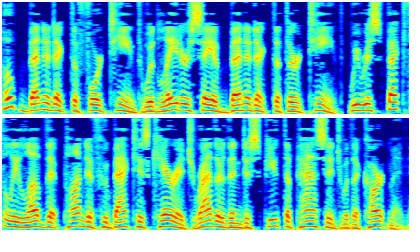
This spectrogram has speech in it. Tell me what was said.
Pope Benedict XIV would later say of Benedict XIII, We respectfully love that pontiff who backed his carriage rather than dispute the passage with a cartman.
